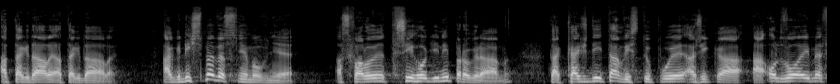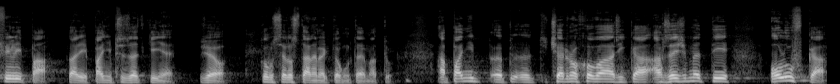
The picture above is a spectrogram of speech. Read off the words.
a tak dále a tak dále. A když jsme ve sněmovně a schvalujeme tři hodiny program, tak každý tam vystupuje a říká, a odvolejme Filipa, tady paní předsedkyně, že jo, k tomu se dostaneme k tomu tématu. A paní eh, eh, Černochová říká, a řežme ty olůvka,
